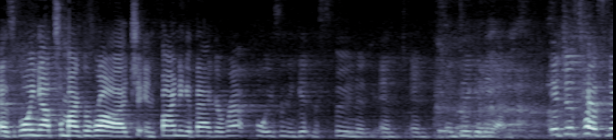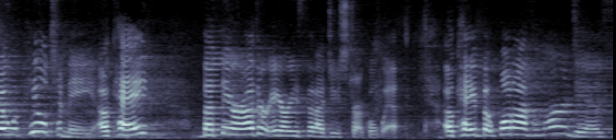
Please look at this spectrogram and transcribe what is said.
as going out to my garage and finding a bag of rat poison and getting a spoon and, and, and, and digging in. It just has no appeal to me, okay? But there are other areas that I do struggle with, okay? But what I've learned is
